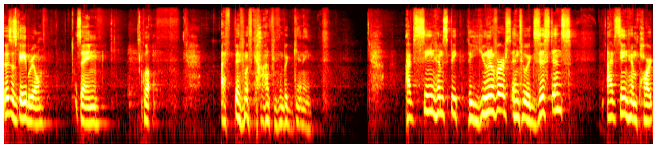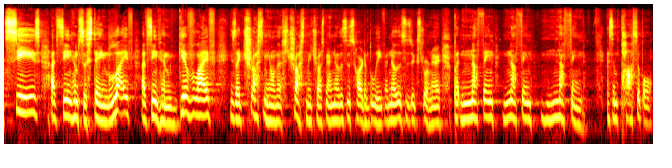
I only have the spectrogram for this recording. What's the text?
This is Gabriel saying, Look, I've been with God from the beginning. I've seen him speak the universe into existence. I've seen him part seas. I've seen him sustain life. I've seen him give life. He's like, trust me on this. Trust me, trust me. I know this is hard to believe. I know this is extraordinary, but nothing, nothing, nothing is impossible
